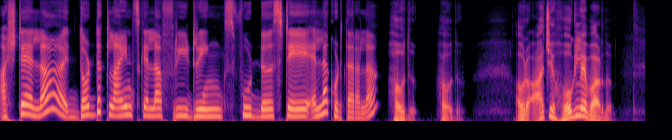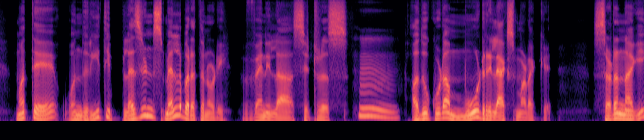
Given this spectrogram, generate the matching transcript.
ಅಷ್ಟೇ ಅಲ್ಲ ದೊಡ್ಡ ಕ್ಲೈಂಟ್ಸ್ಗೆಲ್ಲ ಫ್ರೀ ಡ್ರಿಂಕ್ಸ್ ಫುಡ್ ಸ್ಟೇ ಎಲ್ಲ ಕೊಡ್ತಾರಲ್ಲ? ಹೌದು ಹೌದು. ಅವರು ಆಚೆ ಹೋಗ್ಲೇಬಾರ್ದು. ಮತ್ತೆ ಒಂದು ರೀತಿ ಪ್ಲೆಸೆಂಟ್ ಸ್ಮೆಲ್ ಬರುತ್ತೆ ನೋಡಿ. ವೆನಿಲಾ ಸಿಟ್ರಸ್ ಅದು ಕೂಡ ಮೂಡ್ ರಿಲ್ಯಾಕ್ಸ್ ಮಾಡಕ್ಕೆ. ಸಡನ್ ಆಗಿ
